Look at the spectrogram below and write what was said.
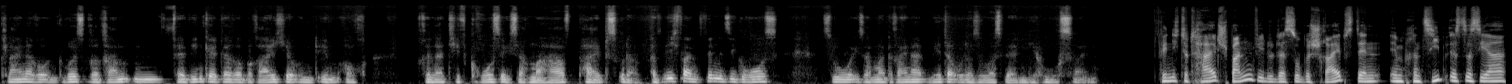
kleinere und größere Rampen, verwinkeltere Bereiche und eben auch relativ große, ich sag mal Halfpipes oder, also ich fand, finde sie groß, so ich sag mal dreieinhalb Meter oder sowas werden die hoch sein. Finde ich total spannend, wie du das so beschreibst, denn im Prinzip ist es ja,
